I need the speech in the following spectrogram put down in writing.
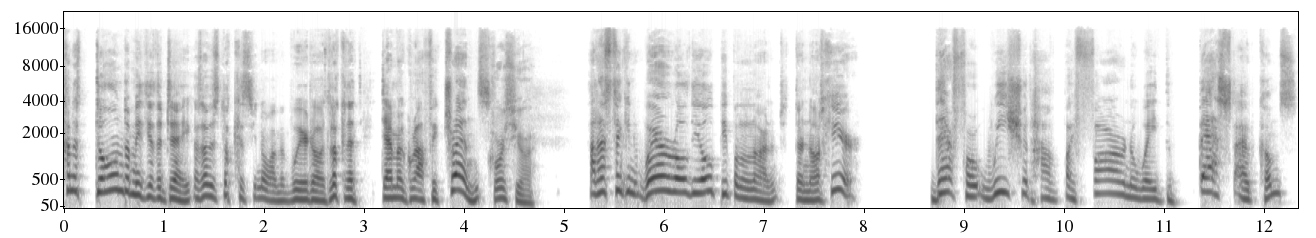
Kind of dawned on me the other day because I was looking, you know, I'm a weirdo. I was looking at demographic trends. Of course you are. And I was thinking, where are all the old people in Ireland? They're not here. Therefore, we should have by far and away the best outcomes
